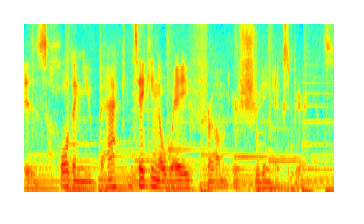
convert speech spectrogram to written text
is holding you back and taking away from your shooting experience.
